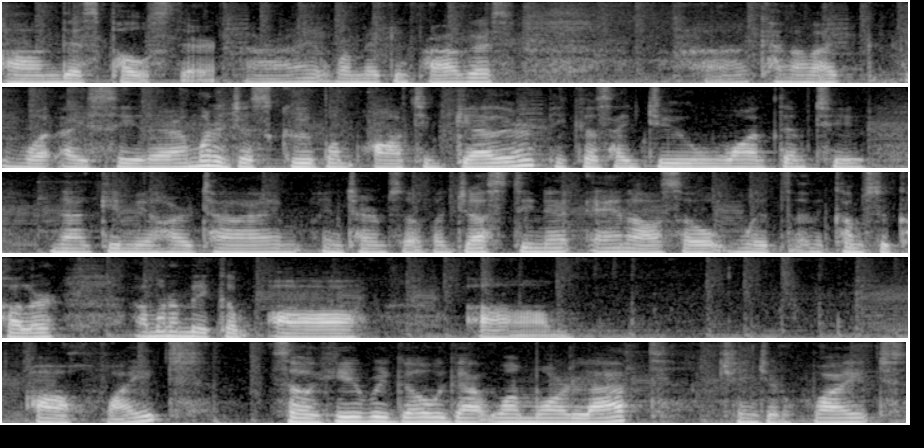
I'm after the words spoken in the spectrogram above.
on this poster. All right, we're making progress uh, kind of like what I see there. I'm going to just group them all together because I do want them to not give me a hard time in terms of adjusting it. And also with when it comes to color I'm gonna make them all um, all white. So here we go. We got one more left. Change it white.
